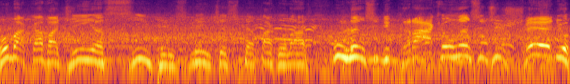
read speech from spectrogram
Uma cavadinha simplesmente espetacular. Um lance de craque, um lance de gênio,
